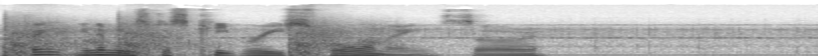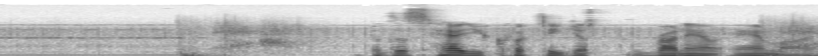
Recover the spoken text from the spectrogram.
I think enemies just keep respawning, so... But this is how you quickly just run out ammo.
